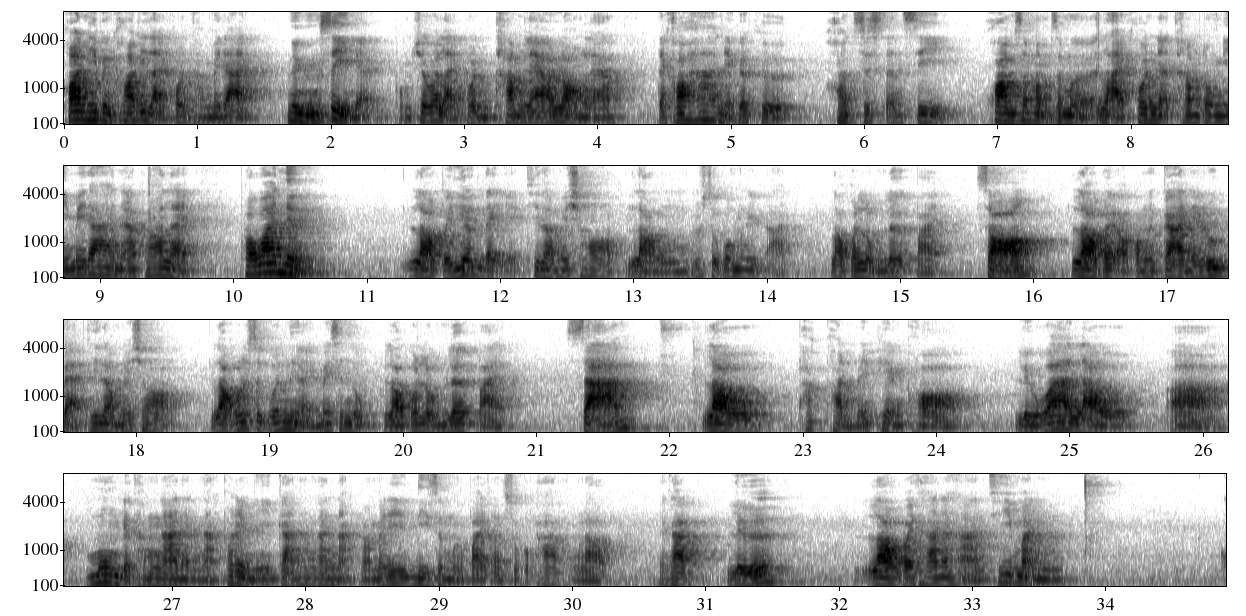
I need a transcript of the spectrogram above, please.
ข้อนี้เป็นข้อที่หลายคนทำไม่ได้1นถึงสเนี่ยผมเชื่อว่าหลายคนทำแล้วลองแล้ว แต่ข้อ 5 เนี่ยก็คือ consistency ความสม่ำเสมอหลายคนเนี่ยทำตรงนี้ไม่ได้นะ เพราะอะไร เพราะว่า1เราไปเลือกไดเอทที่เราไม่ชอบ เรารู้สึกว่ามันอึดอัด เราก็ล้มเลิกไป 2. เราไปออกกำลังกายในรูปแบบที่เราไม่ชอบ เราก็รู้สึกว่าเหนื่อยไม่สนุก เราก็ล้มเลิกไป 3. เราพักผ่อนไม่เพียงพอ หรือว่าเรามุ่งแต่ทำงานหนักๆเพราะเดี๋ยวนี้การทำงานหนักมันไม่ได้ดีเสมอไปต่อสุขภาพของเรานะครับ หรือเราไปทานอาหารที่มัน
